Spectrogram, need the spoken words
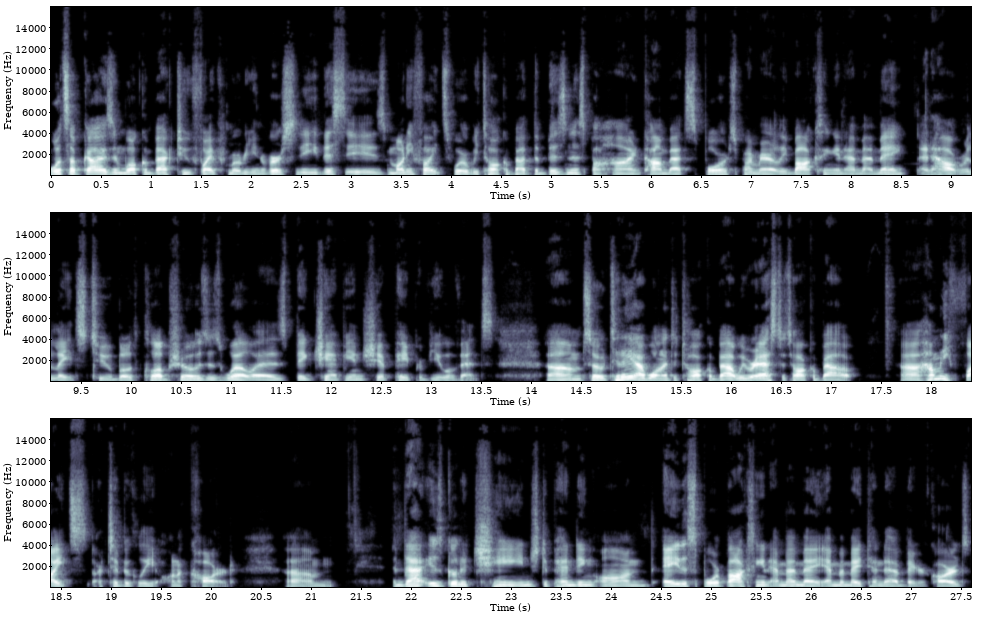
What's up, guys, and welcome back to Fight Promoter University. This is Money Fights, where we talk about the business behind combat sports, primarily boxing and MMA, and how it relates to both club shows as well as big championship pay per view events. Um, so, today I wanted to talk about, we were asked to talk about uh, how many fights are typically on a card. Um, and that is going to change depending on A, the sport, boxing and MMA. MMA tend to have bigger cards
